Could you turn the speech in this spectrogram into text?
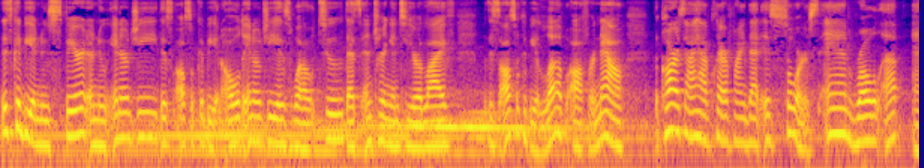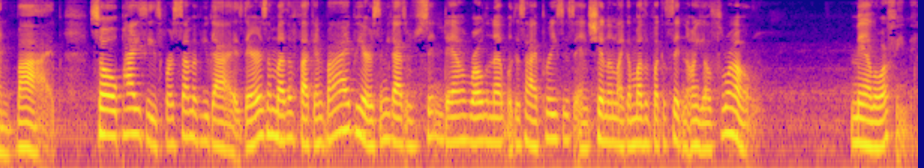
This could be a new spirit, a new energy. This also could be an old energy as well, too, that's entering into your life. But this also could be a love offer. Now, the cards I have clarifying that is source and roll up and vibe. So, Pisces, for some of you guys, there's a motherfucking vibe here. Some of you guys are sitting down, rolling up with this high priestess and chilling like a motherfucker sitting on your throne, male or female.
